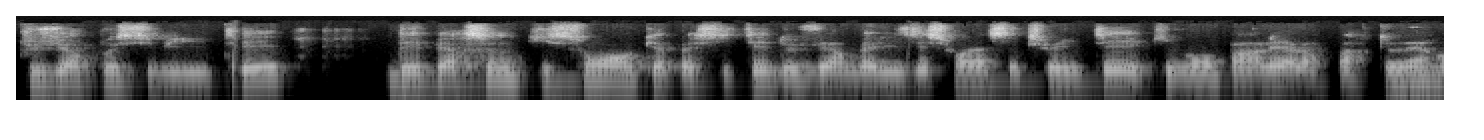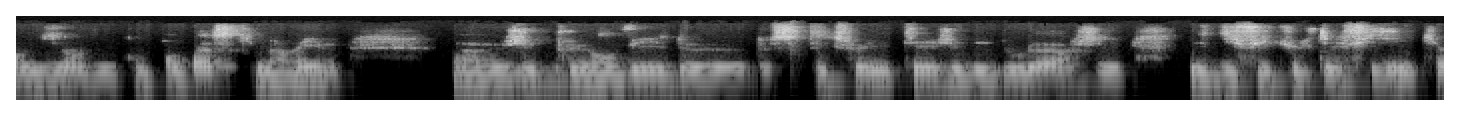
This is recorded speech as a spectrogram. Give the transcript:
plusieurs possibilités des personnes qui sont en capacité de verbaliser sur la sexualité et qui vont en parler à leur partenaire en disant je ne comprends pas ce qui m'arrive, euh, j'ai plus envie de, sexualité, j'ai des douleurs, j'ai des difficultés physiques.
